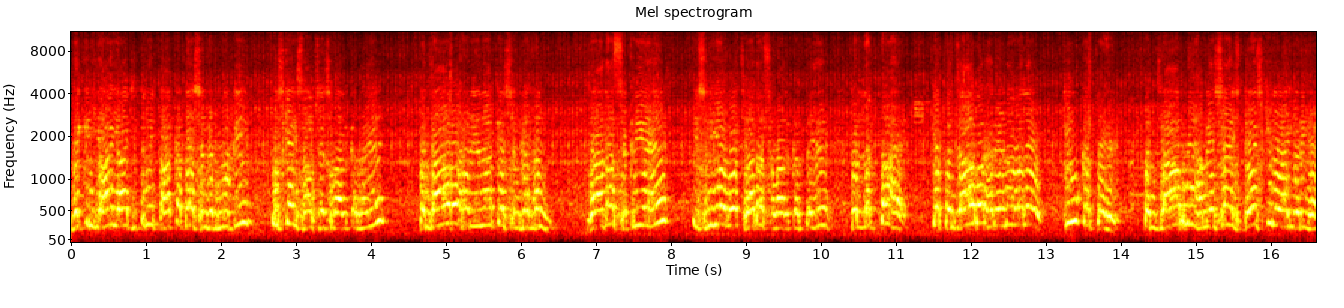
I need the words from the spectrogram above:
लेकिन यहाँ यहाँ जितनी ताकत है संगठनों की उसके हिसाब से सवाल कर रहे हैं पंजाब और हरियाणा के संगठन ज्यादा सक्रिय हैं इसलिए वो ज्यादा सवाल करते हैं तो लगता है कि पंजाब और हरियाणा वाले क्यों करते हैं पंजाब ने हमेशा इस देश की लड़ाई लड़ी है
